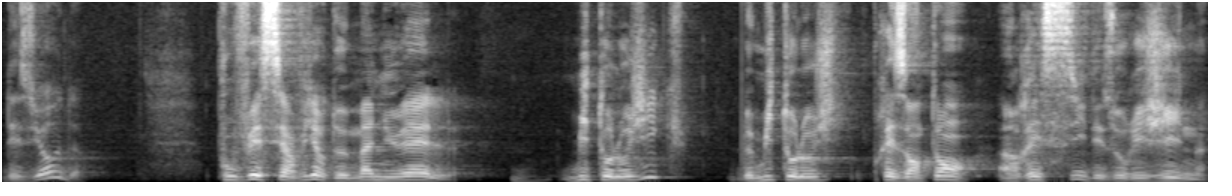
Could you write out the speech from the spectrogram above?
d'Hésiode pouvait servir de manuel mythologique, de mythologie, présentant un récit des origines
